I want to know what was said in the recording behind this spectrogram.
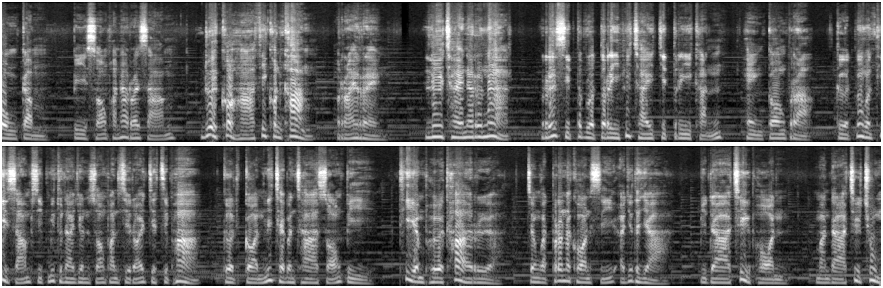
กงกรรม ปี 2503 ด้วยข้อหาที่ค่อนข้าง ร้ายแรง ลือชัยนรนาถหรือสิบตำรวจตรีพิชัยจิตรีขัน แห่งกองปราบ เกิดเมื่อวันที่ 30 มิถุนายน 2475 เกิดก่อนมิชัยบัญชา2ปี ที่อำเภอท่าเรือ จังหวัดพระนครศรีอยุธยา บิดาชื่อพร มารดาชื่อชุ่ม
